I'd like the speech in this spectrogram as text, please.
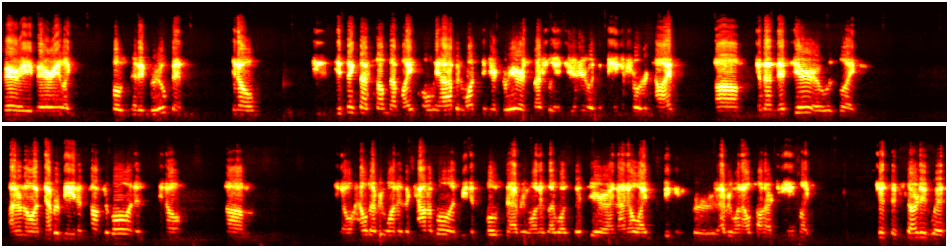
very, very like close knitted group. And you know, you, you think that's something that might only happen once in your career, especially in junior with it being a shorter time. Um, and then this year, it was like I don't know. I've never been as comfortable and as you know. Um, you know, held everyone as accountable and being as close to everyone as I was this year. And I know I'm speaking for everyone else on our team. Like, just it started with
